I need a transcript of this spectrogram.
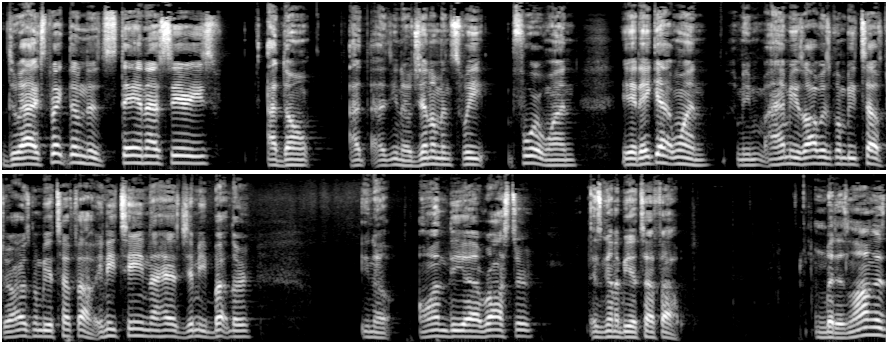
Do I expect them to stay in that series? I don't. I, I you know, gentlemen sweep 4 1. Yeah, they got one. I mean, Miami is always going to be tough. They're always going to be a tough out. Any team that has Jimmy Butler, you know, on the uh, roster is going to be a tough out. But as long as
